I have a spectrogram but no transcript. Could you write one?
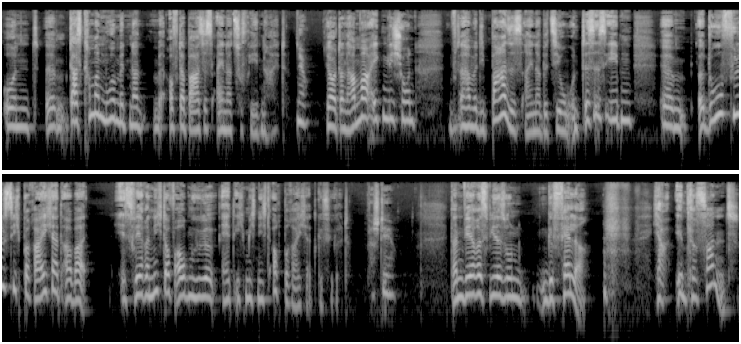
Und ähm, das kann man nur mit einer, auf der Basis einer Zufriedenheit. Ja. Ja, dann haben wir eigentlich schon, dann haben wir die Basis einer Beziehung. Und das ist eben, ähm, du fühlst dich bereichert, aber es wäre nicht auf Augenhöhe, hätte ich mich nicht auch bereichert gefühlt. Verstehe. Dann wäre es wieder so ein Gefälle. Ja, interessant.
